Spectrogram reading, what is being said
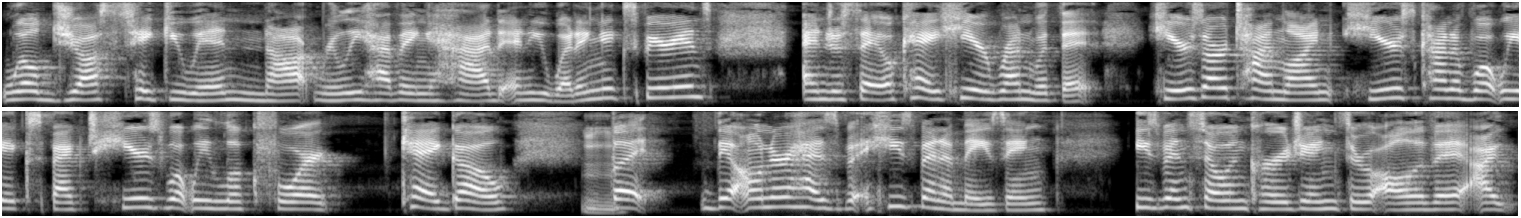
will just take you in, not really having had any wedding experience, and just say, okay, here, run with it. Here's our timeline. Here's kind of what we expect. Here's what we look for. Okay, go. Mhm. But the owner has been, he's been amazing. He's been so encouraging through all of it. I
